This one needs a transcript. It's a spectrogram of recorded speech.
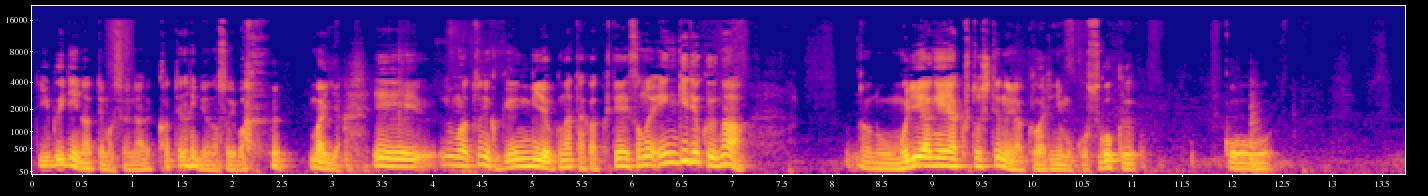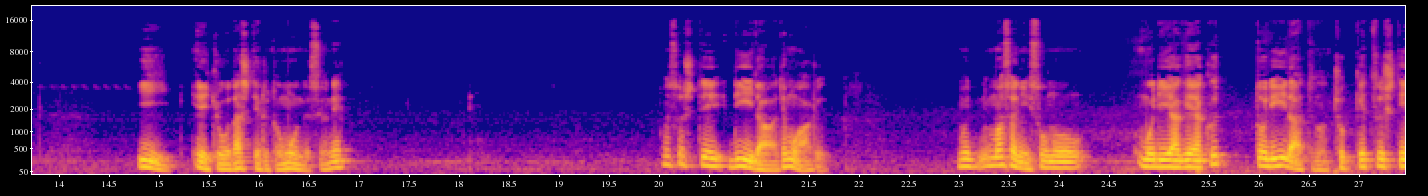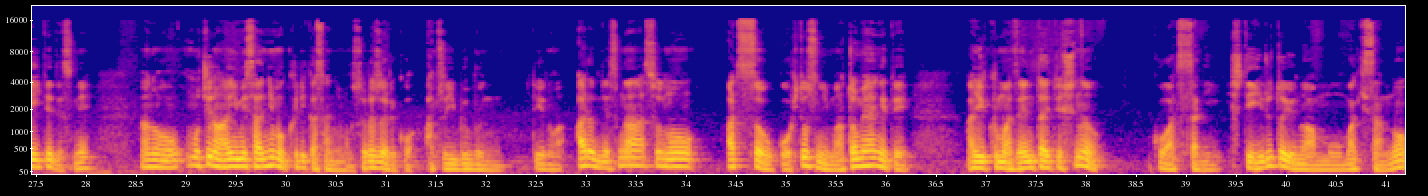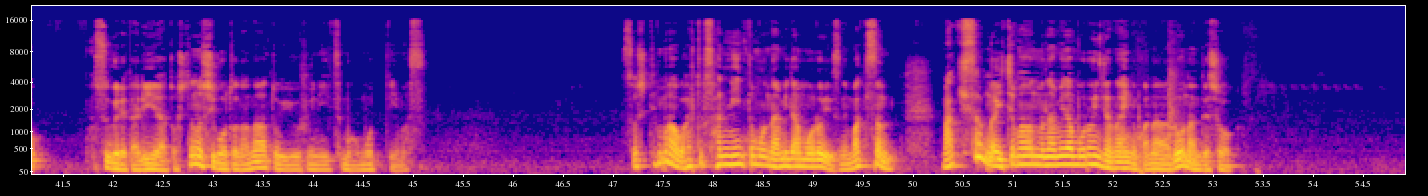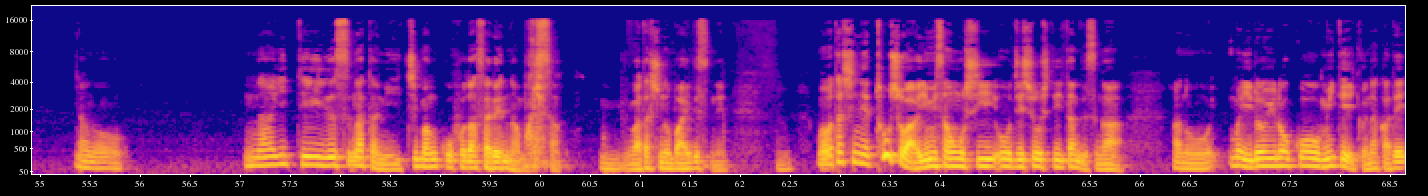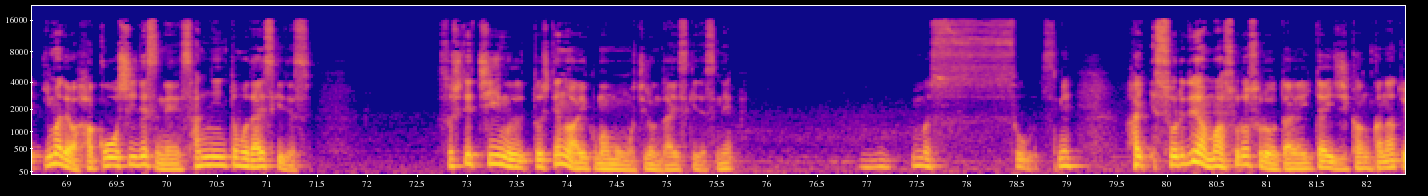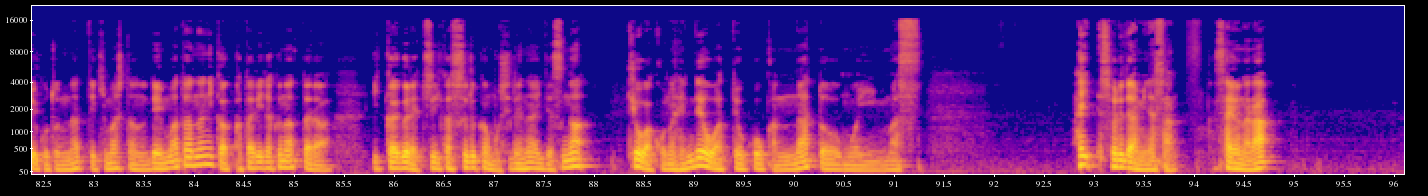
DVD になってますよね。あれ買ってないんだよなそういえば。まあいいや、えーまあ、とにかく演技力が高くてその演技力があの盛り上げ役としての役割にもこうすごくこういい影響を出していると思うんですよね。そしてリーダーでもある。まさにその盛り上げ役とリーダーというのは直結していてですねあのもちろんあゆみさんにも栗花さんにもそれぞれこう熱い部分っていうのはあるんですがその熱さをこう一つにまとめ上げてあゆくま全体としてのこう熱さにしているというのはもう真木さんの優れたリーダーとしての仕事だなというふうにいつも思っています。そしてまあ割と3人とも涙もろいですね。マキさん、マキさんが一番涙もろいんじゃないのかな？どうなんでしょう？あの、泣いている姿に一番こうほだされるのはマキさん。うん、私の場合ですね。うんまあ、私ね、当初はあゆみさん推しを自称していたんですが、あの、まあ、いろいろこう見ていく中で、今では箱推しですね。3人とも大好きです。そしてチームとしてのあゆくまももちろん大好きですね。まあ、そうですね。はい。それではまあそろそろ大体時間かなということになってきましたので、また何か語りたくなったら1回ぐらい追加するかもしれないですが、今日はこの辺で終わっておこうかなと思います。はい。それでは皆さん、さようなら。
